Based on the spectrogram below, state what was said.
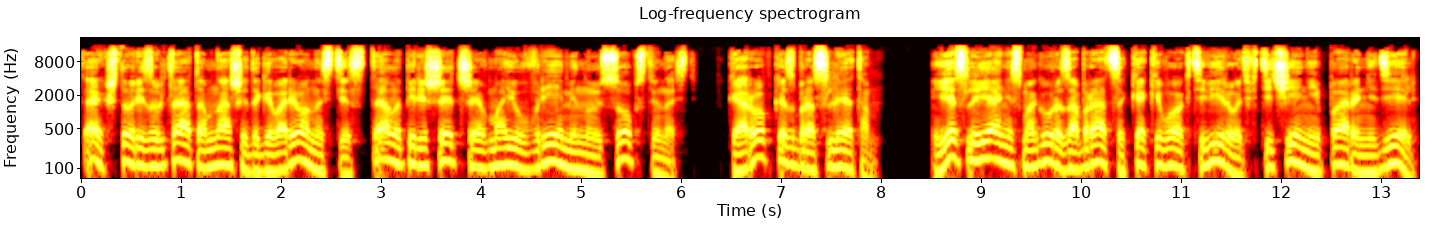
Так что результатом нашей договоренности стала перешедшая в мою временную собственность коробка с браслетом. Если я не смогу разобраться, как его активировать в течение пары недель,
